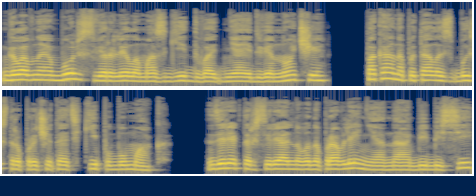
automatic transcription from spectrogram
Головная боль сверлила мозги два дня и две ночи, пока она пыталась быстро прочитать кипу бумаг. Директор сериального направления на BBC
